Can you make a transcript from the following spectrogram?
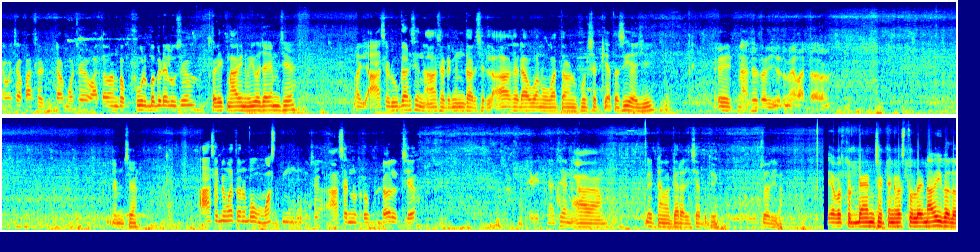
એવો છે પાછળ ટાંકો છે, વાતાવરણ પર ફૂલ બગડેલું છે. ઘડીકમાં આવીને વયો જાય એમ છે. બાકી આ સાઈડ ઉગાડ છે ને, આ સાઈડ ગંધાર છે, એટલે આ સાઈડ આવવાનું વાતાવરણ ફૂલ શક્યતા છે હજી. એ રીતના છે જોઈ લો તમે વાતાવરણ. એમ છે. આ સાઈડનું વાતાવરણ બહુ મસ્ત નંબરનું છે. આ સાઈડનું થોડુંક ડલ છે. એવી રીતના છે ને, આ રીતના કરેલ છે બધું. જોઈ એ વસ્તુ ડેન્સિટીની વસ્તુ લઈને આવી ગયેલો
